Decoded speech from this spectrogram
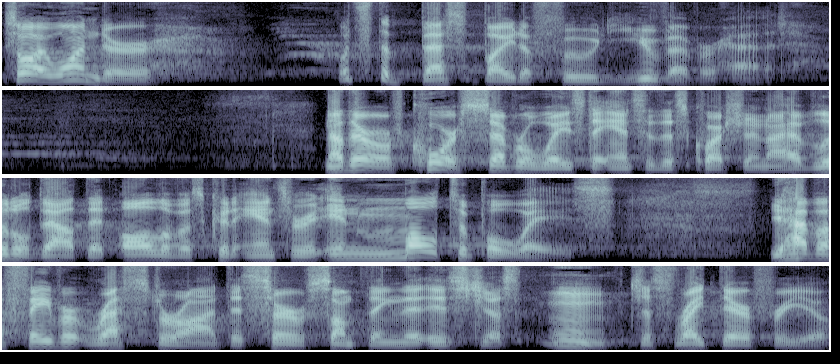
So I wonder, what's the best bite of food you've ever had? Now, there are, of course, several ways to answer this question. I have little doubt that all of us could answer it in multiple ways. You have a favorite restaurant that serves something that is just, mm, just right there for you.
